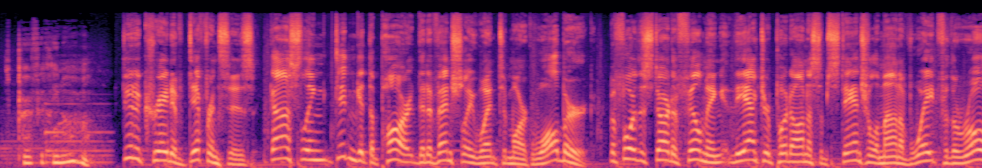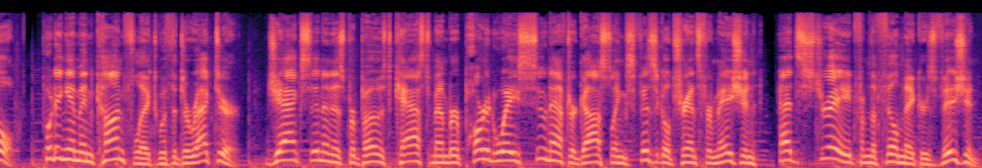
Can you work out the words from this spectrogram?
It's perfectly normal. Due to creative differences, Gosling didn't get the part that eventually went to Mark Wahlberg. Before the start of filming, the actor put on a substantial amount of weight for the role, putting him in conflict with the director. Jackson and his proposed cast member parted ways soon after Gosling's physical transformation had strayed from the filmmaker's vision.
